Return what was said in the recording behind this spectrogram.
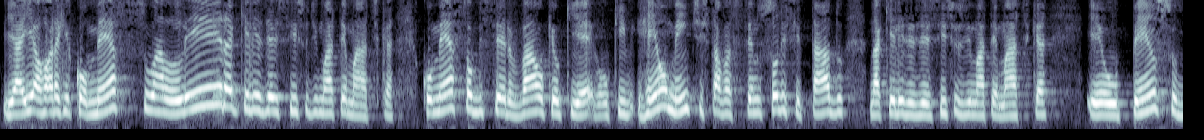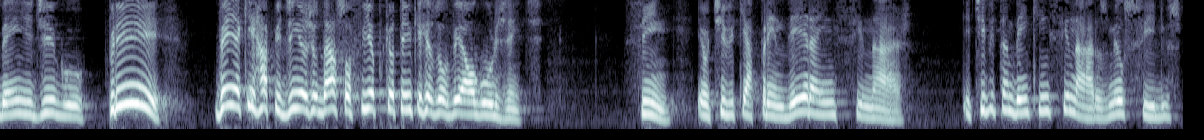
E aí, a hora que começo a ler aquele exercício de matemática, começo a observar o que, o que, é, o que realmente estava sendo solicitado naqueles exercícios de matemática, eu penso bem e digo, Pri, Vem aqui rapidinho ajudar a Sofia porque eu tenho que resolver algo urgente. Sim, eu tive que aprender a ensinar. E tive também que ensinar os meus filhos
